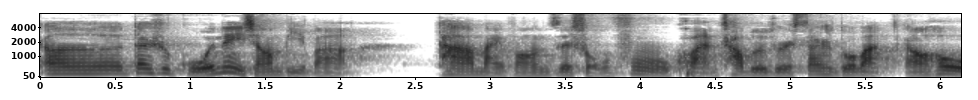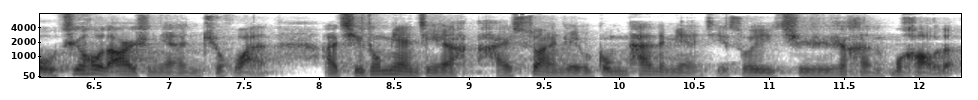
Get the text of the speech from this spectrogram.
呃，但是国内相比吧，他买房子首付款差不多就是三十多万，然后之后的二十年去还啊，其中面积还算这个公摊的面积，所以其实是很不好的。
